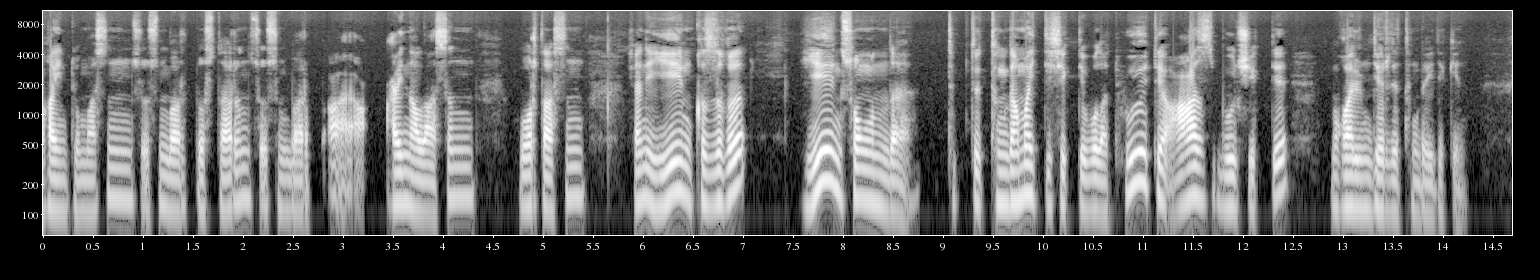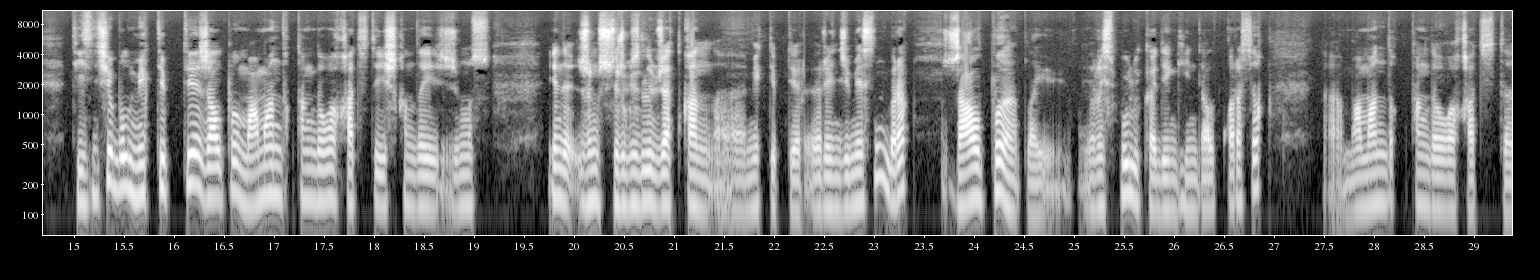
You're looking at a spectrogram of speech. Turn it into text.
ағайын тумасын сосын барып достарын сосын барып айналасын ортасын. Және ең қызығы ең соңында тіпті тыңдамайды десек те болады. Өте аз бөлшекте мұғалімдерді тыңдайды екен. Тиісінше бұл мектепте жалпы мамандық таңдауға қатысты ешқандай жұмыс енді жұмыс жүргізіліп жатқан мектептер ренжімесін бірақ жалпы былай республика деңгейінде алып қарасақ мамандық таңдауға қатысты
